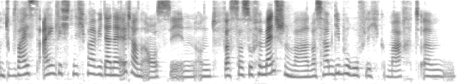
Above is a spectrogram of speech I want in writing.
und du weißt eigentlich nicht mal, wie deine Eltern aussehen und was das so für Menschen waren, was haben die beruflich gemacht, ähm,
